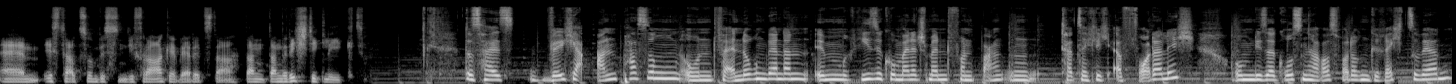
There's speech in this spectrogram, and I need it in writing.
ähm, ist halt so ein bisschen die Frage, wer jetzt da dann, dann richtig liegt. Das heißt, welche Anpassungen und Veränderungen wären dann im Risikomanagement von Banken tatsächlich erforderlich, um dieser großen Herausforderung gerecht zu werden?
